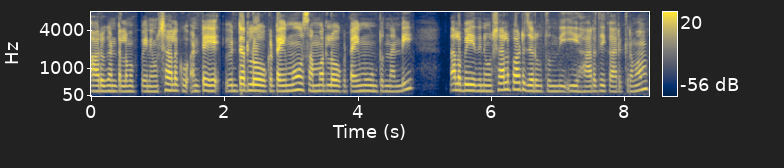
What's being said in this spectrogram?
ఆరు గంటల ముప్పై నిమిషాలకు అంటే వింటర్లో ఒక టైము సమ్మర్లో ఒక టైము ఉంటుందండి. నలభై ఐదు నిమిషాల పాటు జరుగుతుంది ఈ హారతి కార్యక్రమం.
